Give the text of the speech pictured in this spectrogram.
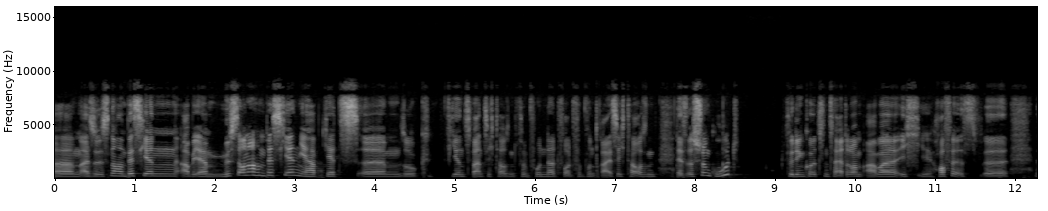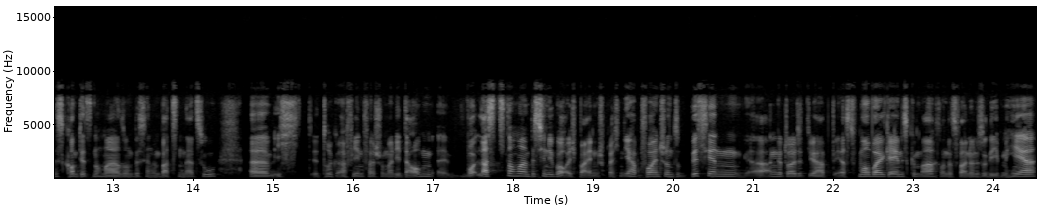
Ähm, also ist noch ein bisschen, aber ihr müsst auch noch ein bisschen. Ihr habt jetzt ähm, so 24.500 von 35.000. Das ist schon gut für den kurzen Zeitraum, aber ich hoffe, es, äh, es kommt jetzt nochmal so ein bisschen ein Batzen dazu. Äh, ich drücke auf jeden Fall schon mal die Daumen. Äh, lasst uns nochmal ein bisschen über euch beiden sprechen. Ihr habt vorhin schon so ein bisschen äh, angedeutet, ihr habt erst Mobile Games gemacht und das war nur so nebenher.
